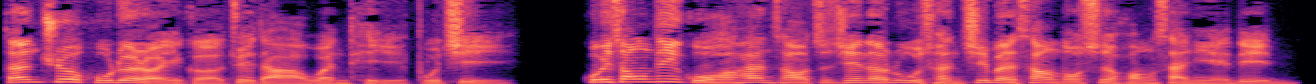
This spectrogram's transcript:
但却忽略了一个最大的问题——补给。龟松帝国和汉朝之间的路程基本上都是荒山野岭，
